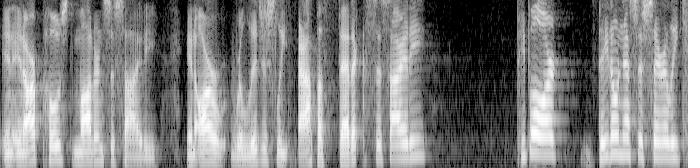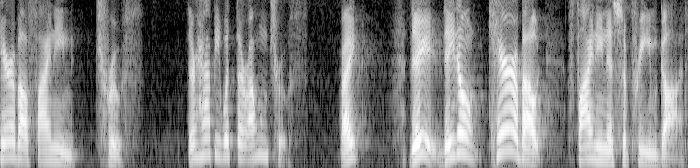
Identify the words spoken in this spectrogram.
In, in our postmodern society, in our religiously apathetic society, people are, they don't necessarily care about finding truth. They're happy with their own truth right? They, they don't care about finding a supreme God.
